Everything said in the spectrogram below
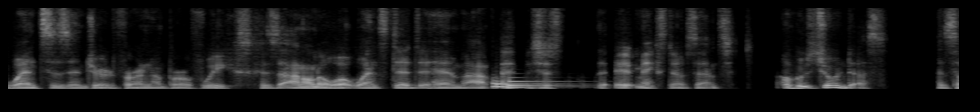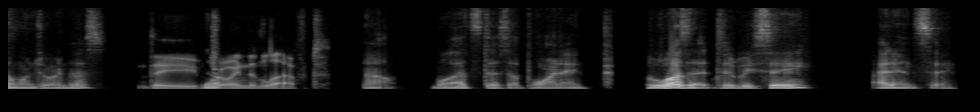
Wentz is injured for a number of weeks. Because I don't know what Wentz did to him. I, it just it makes no sense. Oh, who's joined us? Has someone joined us? They No. joined and left. No. Well, that's disappointing. Who was it? Did we see? I didn't see.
